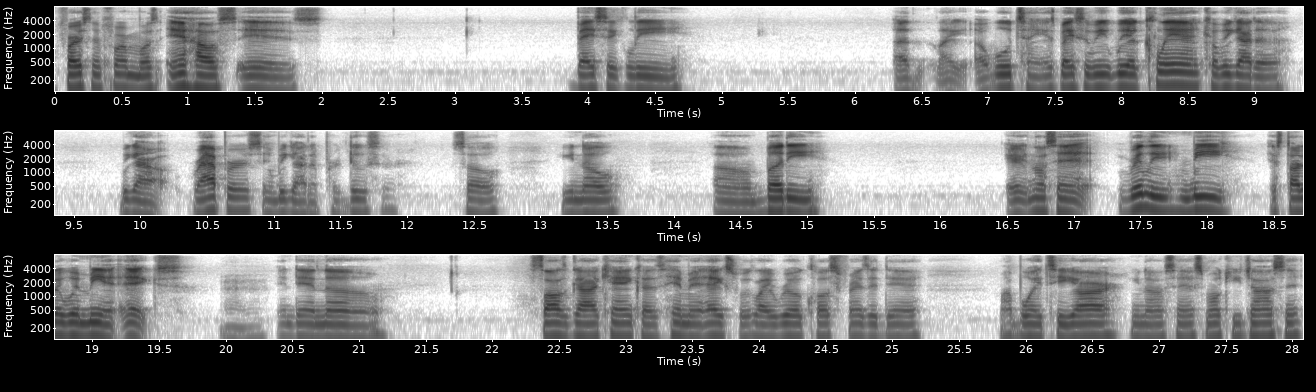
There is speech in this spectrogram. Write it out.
first and foremost, in house is basically a, like a Wu Tang. It's basically we, we a clan because we got a we got rappers and we got a producer. So you know, um, Buddy, you know what I'm saying? Really, me. It started with me and X, and then um, Sauce God came because him and X was like real close friends. And then my boy Tr, you know what I'm saying, Smokey Johnson.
